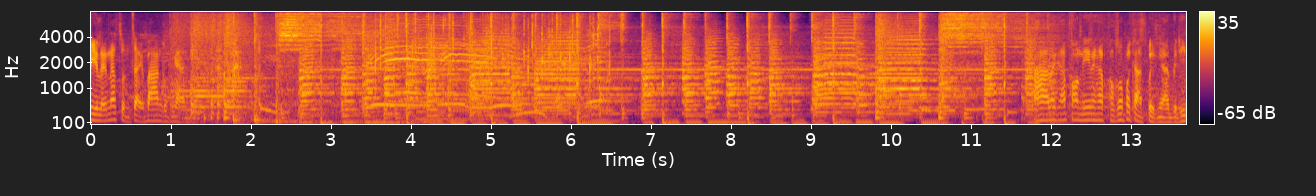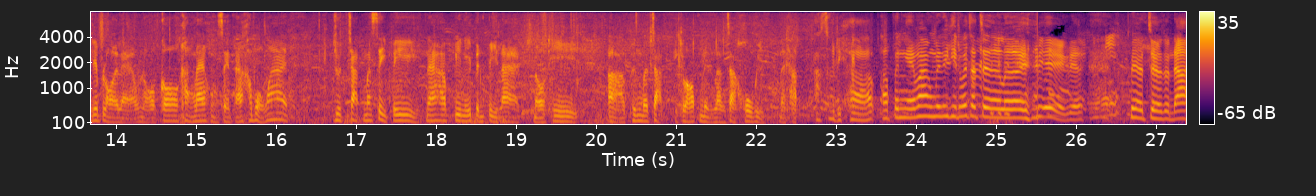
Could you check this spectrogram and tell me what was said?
มีอะไรน่าสนใจบ้างกับงานนี้ ครับตอนนี้นะครับเขาก็ประกาศเปิดงานเป็นที่เรียบร้อยแล้วเนาะก็ครั้งแรกของเซตนะเขาบอกว่าหยุดจัดมา 4 ปีนะครับปีนี้เป็นปีแรกเนาะที่ เพิ่งมาจัดอีกรอบหนึ่งหลังจากโควิดนะครับอะสวัสดีครับอะเป็นไงบ้างไม่ได้คิดว่าจะเจอเลยพี่เอกเนี่ยเนี่ยเจอจนได้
